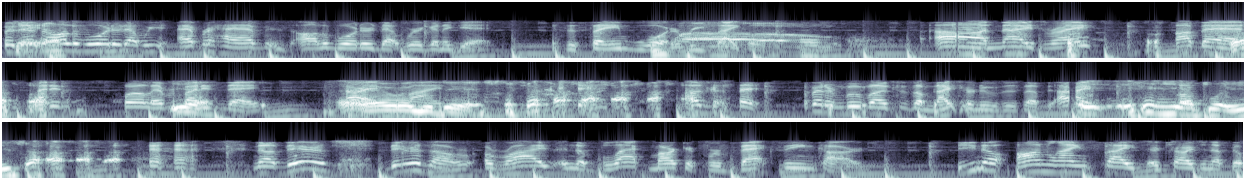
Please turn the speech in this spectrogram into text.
but that's all the water that we ever have is all the water that we're gonna get. It's the same water recycled. Ah, nice, right? My bad. I didn't spoil everybody's day. All right, well, fine. you did. I was gonna say I better move on to some nicer news or something. All right. yeah, please. now there's there's a, a rise in the black market for vaccine cards. Do you know online sites are charging up to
